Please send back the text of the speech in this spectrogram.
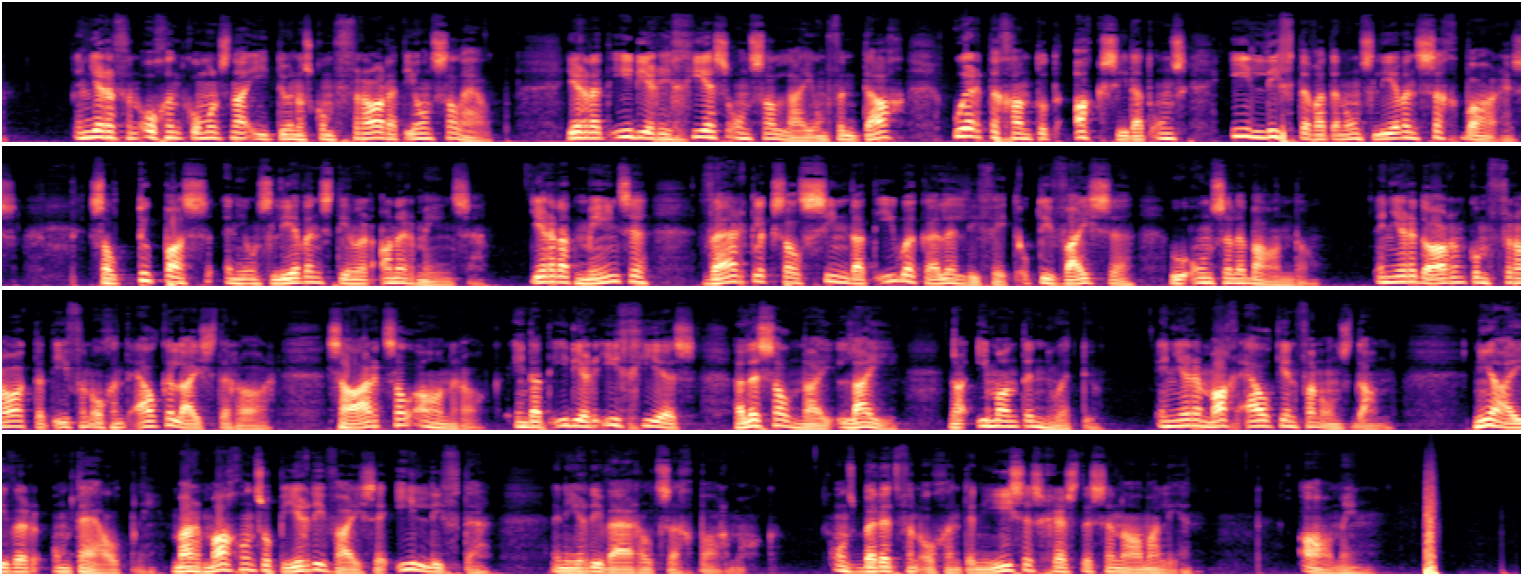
En Here vanoggend kom ons na U toe en ons kom vra dat U ons sal help. Here dat U deur die Gees ons sal lei om vandag oor te gaan tot aksie dat ons U liefde wat in ons lewens sigbaar is sal toepas in ons lewens teenoor ander mense. Here dat mense werklik sal sien dat U ook hulle liefhet op die wyse hoe ons hulle behandel. En Here daarom kom vra ek dat U vanoggend elke luisteraar se hart sal aanraak en dat U deur U Gees hulle sal lei na iemand in nood toe. En Here mag elkeen van ons dan nie huiwer om te help nie, maar mag ons op hierdie wyse U liefde in hierdie wêreld sigbaar maak. Ons bid dit vanoggend in Jesus Christus se naam alleen. Amen.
